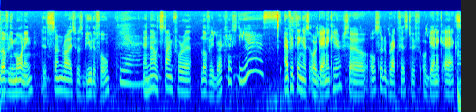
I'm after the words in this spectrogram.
Lovely morning. The sunrise was beautiful. Yeah. And now it's time for a lovely breakfast. Yes. Everything is organic here, so also the breakfast with organic eggs.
